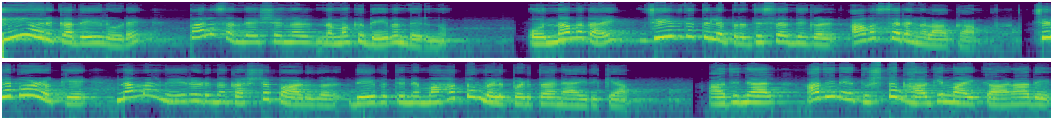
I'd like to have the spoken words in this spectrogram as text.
ഈ ഒരു കഥയിലൂടെ പല സന്ദേശങ്ങൾ നമുക്ക് ദൈവം തരുന്നു. ഒന്നാമതായി ജീവിതത്തിലെ പ്രതിസന്ധികൾ അവസരങ്ങളാക്കാം ചിലപ്പോഴൊക്കെ നമ്മൾ നേരിടുന്ന കഷ്ടപ്പാടുകൾ ദൈവത്തിന്റെ മഹത്വം വെളിപ്പെടുത്താനായിരിക്കാം. അതിനാൽ അതിനെ ദുഷ്ടഭാഗ്യമായി കാണാതെ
